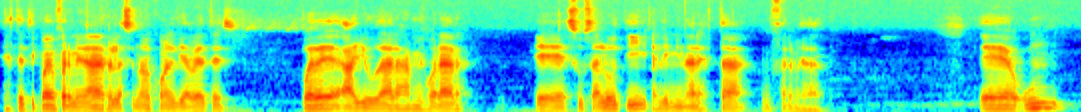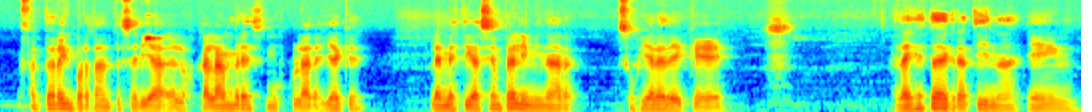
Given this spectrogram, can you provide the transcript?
este tipo de enfermedades relacionadas con el diabetes puede ayudar a mejorar eh, su salud y eliminar esta enfermedad. Eh, un factor importante sería los calambres musculares, ya que la investigación preliminar sugiere de que la ingesta de creatina en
